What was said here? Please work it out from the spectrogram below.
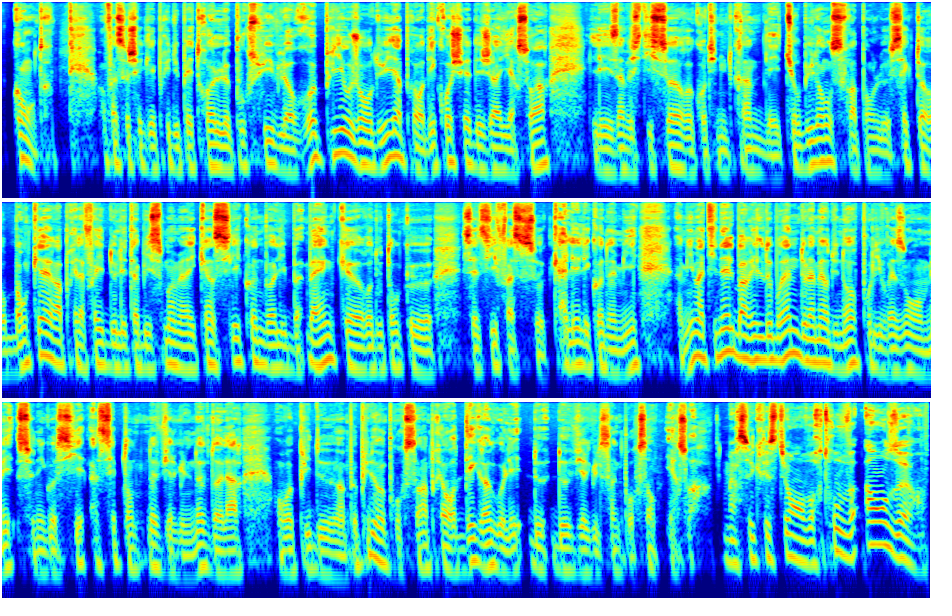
Enfin, sachez que les prix du pétrole poursuivent leur repli aujourd'hui après avoir décroché déjà hier soir. Les investisseurs continuent de craindre les turbulences frappant le secteur bancaire après la faillite de l'établissement américain Silicon Valley Bank, redoutant que celle-ci fasse caler l'économie. À mi-matinée, le baril de Brent de la mer du Nord pour livraison en mai se négociait à 79,9 dollars, en repli de un peu plus de 1% après avoir dégringolé de 2,5% hier soir. Merci Christian, on vous retrouve à 11h.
